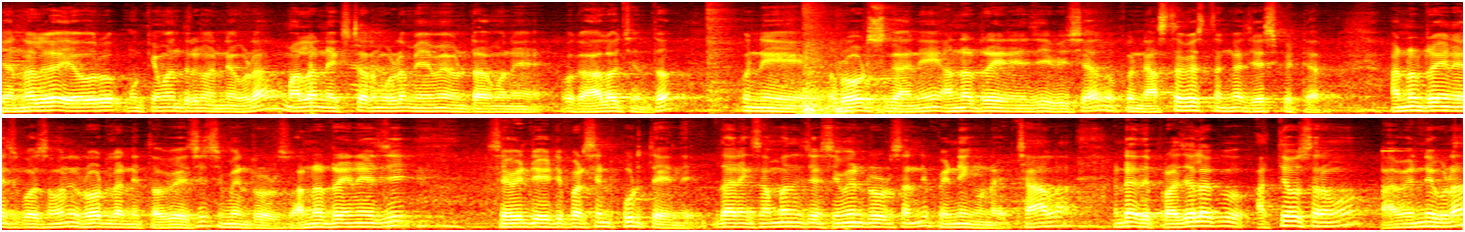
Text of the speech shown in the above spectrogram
జనరల్గా ఎవరు ముఖ్యమంత్రిగా ఉన్నా కూడా మళ్ళీ నెక్స్ట్ టర్మ్ కూడా మేమే ఉంటామనే ఒక ఆలోచనతో కొన్ని రోడ్స్ కానీ అండర్ డ్రైనేజీ విషయాలు కొన్ని అస్తవ్యస్తంగా చేసి పెట్టారు. అండర్ డ్రైనేజ్ కోసమని రోడ్లన్నీ తవ్వేసి cement roads under drainage seventy eighty percent పూర్తయింది. దానికి సంబంధించిన సిమెంట్ రోడ్స్ అన్నీ పెండింగ్ ఉన్నాయి. చాలా అంటే అది ప్రజలకు అత్యవసరము. అవన్నీ కూడా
